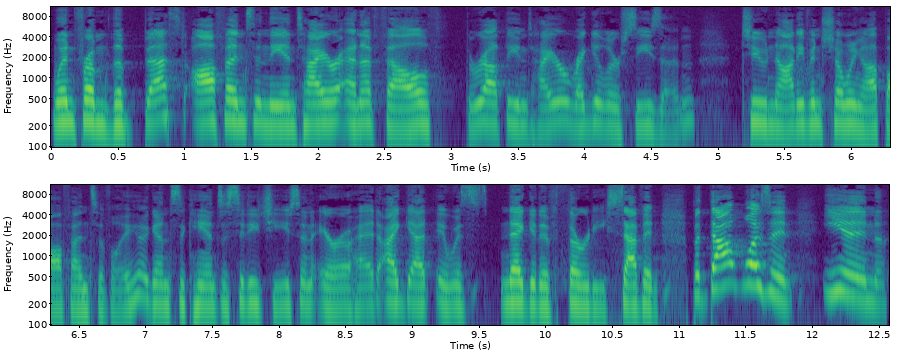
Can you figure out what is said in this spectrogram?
went from the best offense in the entire NFL throughout the entire regular season to not even showing up offensively against the Kansas City Chiefs and Arrowhead. I get it was negative 37, but that wasn't Ian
